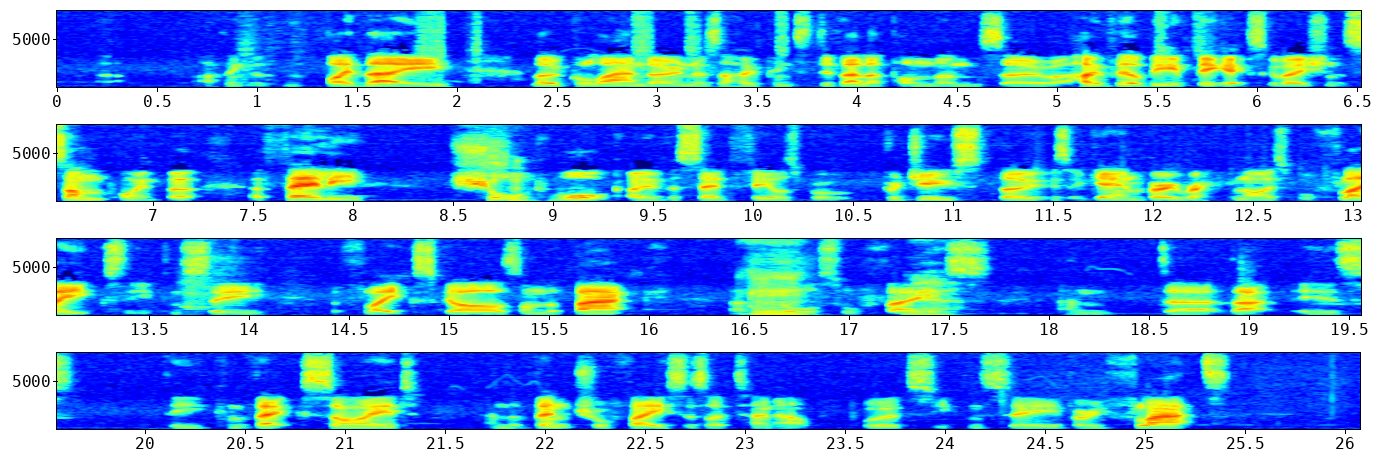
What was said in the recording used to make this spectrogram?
I think by they, local landowners are hoping to develop on them. So hopefully there'll be a big excavation at some point, but a fairly short hmm. walk over said fields produced those again very recognizable flakes that you can see the flake scars on the back, that mm. dorsal face, yeah. and uh, that is the convex side, and the ventral face as I turn upwards, you can see very flat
